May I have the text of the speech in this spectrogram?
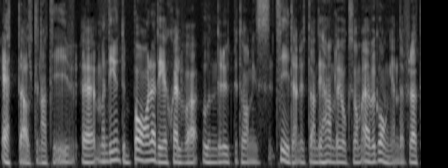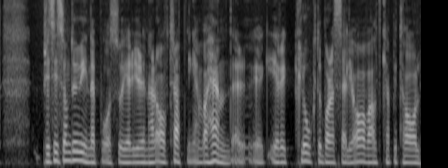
ett alternativ, eh, men det är ju inte bara det själva under utbetalningstiden, utan det handlar ju också om övergången. Därför att precis som du är inne på så är det ju den här avtrappningen. Vad händer? Mm. Eh, Är det klokt att bara sälja av allt kapital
